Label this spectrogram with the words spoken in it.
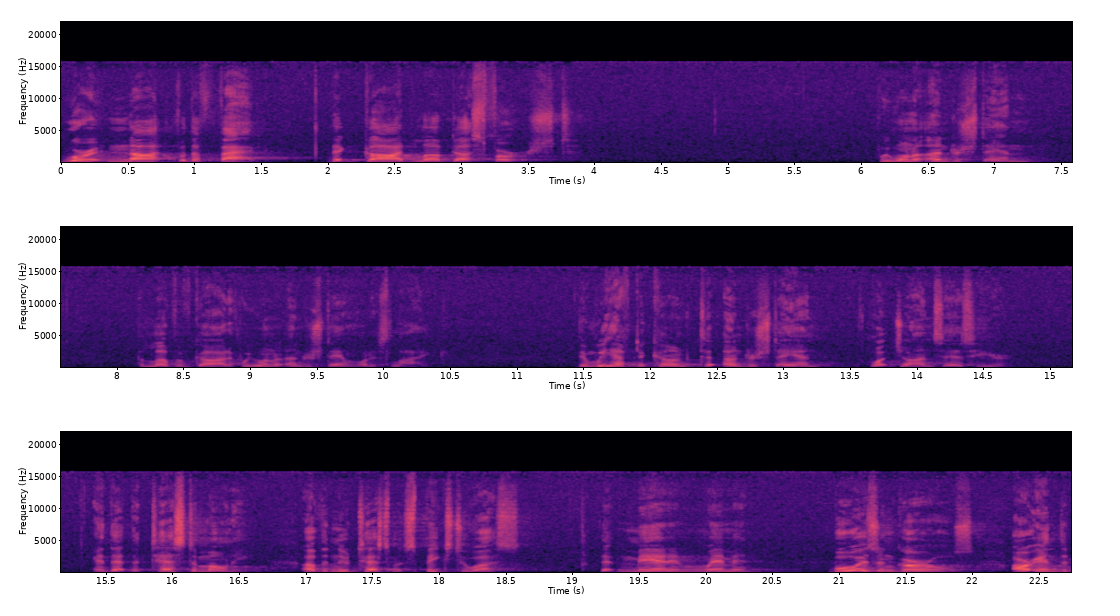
were it not for the fact that God loved us first. If we want to understand the love of God, if we want to understand what it's like, then we have to come to understand what John says here. And that the testimony of the New Testament speaks to us that men and women, boys and girls, are in the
